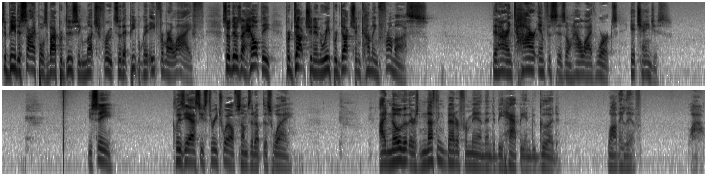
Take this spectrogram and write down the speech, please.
to be disciples by producing much fruit so that people can eat from our life. So there's a healthy production and reproduction coming from us. Then our entire emphasis on how life works, it changes. You see, Ecclesiastes 3:12 sums it up this way. I know that there's nothing better for men than to be happy and do good while they live. Wow.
